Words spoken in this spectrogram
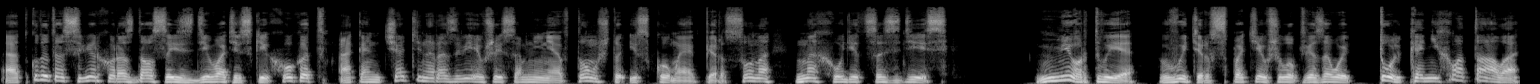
Откуда-то сверху раздался издевательский хохот, окончательно развеявший сомнения в том, что искомая персона находится здесь. «Мертвые!» – вытер вспотевший лоб вязовой. «Только не хватало!»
